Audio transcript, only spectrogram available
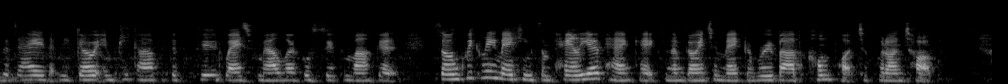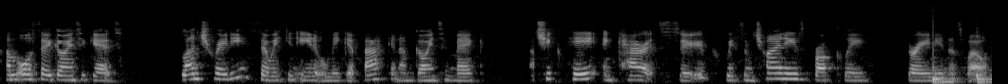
The day that we go and pick up the food waste from our local supermarket. So I'm quickly making some paleo pancakes and I'm going to make a rhubarb compote to put on top. I'm also going to get lunch ready so we can eat it when we get back and I'm going to make a chickpea and carrot soup with some Chinese broccoli thrown in as well.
